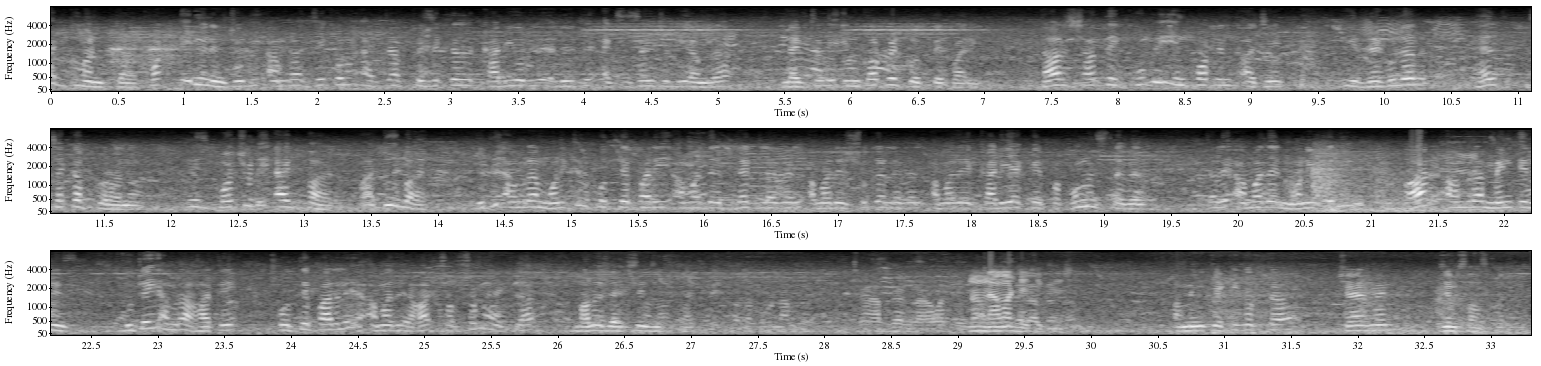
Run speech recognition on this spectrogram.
এক ঘণ্টা ফর্টি মিনিট যদি আমরা যে কোনো একটা ফিজিক্যাল কার্ডিও রিলেটেড এক্সারসাইজ যদি আমরা লাইফস্টাইলে ইনকর্পোরেট করতে পারি, তার সাথে খুবই ইম্পর্টেন্ট আছে কি রেগুলার হেলথ চেক আপ করানো। বছরে একবার বা দুবার যদি আমরা মনিটর করতে পারি আমাদের ব্লাড লেভেল আমাদের সুগার লেভেল আমাদের কার্ডিয়াকের পারফরমেন্স লেভেল তাহলে আমাদের মনিটরিং আর আমরা মেনটেনেন্স দুটোই আমরা হাটে করতে পারলে আমাদের হার্ট সবসময় একটা ভালো জায়গায় যেতে থাকবে আমি Keki Gupta chairman JIMS hospital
